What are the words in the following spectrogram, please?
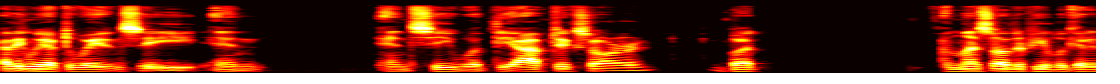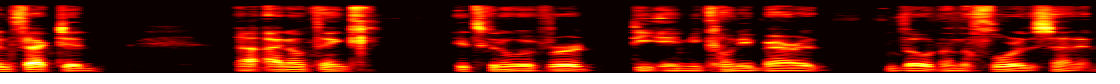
I think we have to wait and see and and see what the optics are. But unless other people get infected, uh, I don't think it's going to avert the Amy Coney Barrett vote on the floor of the Senate.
